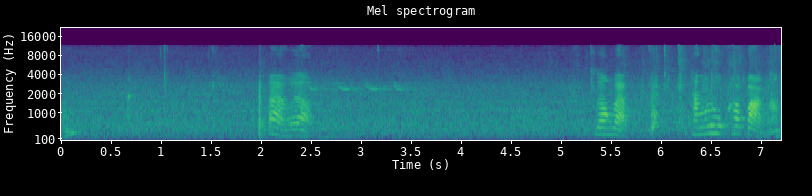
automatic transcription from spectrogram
มแปลกเลยอะลองแบบทั้งลูกเข้าปากเนาะ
